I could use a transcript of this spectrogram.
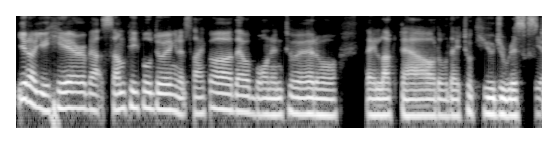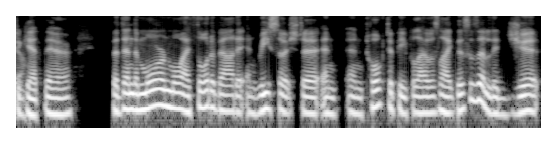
you know you hear about some people doing and it's like oh they were born into it or they lucked out or they took huge risks yeah. to get there but then the more and more i thought about it and researched it and and talked to people i was like this is a legit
